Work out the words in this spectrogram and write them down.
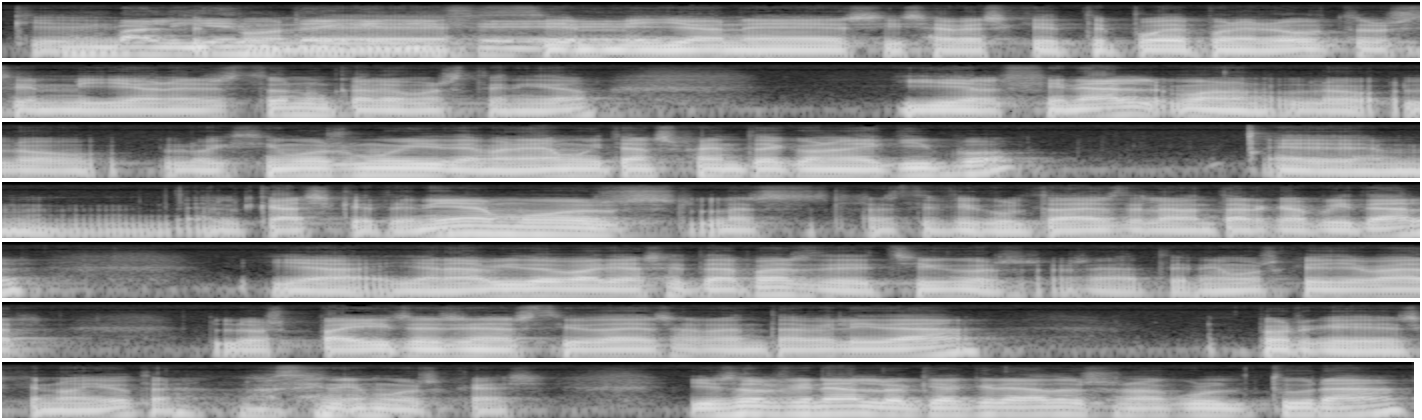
que Un valiente te pone que dice- 100 millones y sabes que te puede poner otros 100 millones. Esto nunca lo hemos tenido. Y al final, bueno, lo, lo- lo hicimos muy, de manera muy transparente con el equipo. eh, el cash que teníamos, las, las dificultades de levantar capital. Y, ha- y han habido varias etapas de chicos, o sea, tenemos que llevar los países y las ciudades a rentabilidad porque es que no hay otra, no tenemos cash. Y eso al final lo que ha creado es una cultura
